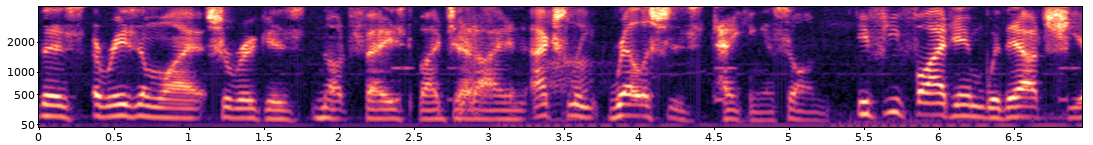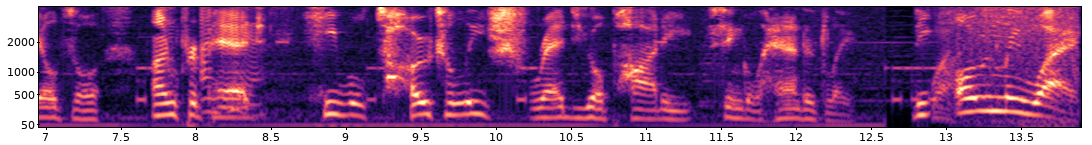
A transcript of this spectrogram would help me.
There's a reason why Sherruk is not phased by Jedi and actually uh-huh. relishes taking us on. If you fight him without shields or unprepared, he will totally shred your party single handedly. The only way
